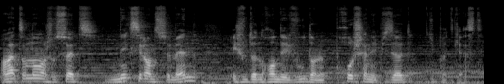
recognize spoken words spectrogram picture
En attendant, je vous souhaite une excellente semaine et je vous donne rendez-vous dans le prochain épisode du podcast.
